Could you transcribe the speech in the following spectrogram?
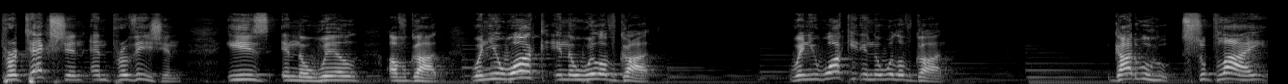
Protection and provision is in the will of God. When you walk in the will of God, when you walk in the will of God, God will supply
